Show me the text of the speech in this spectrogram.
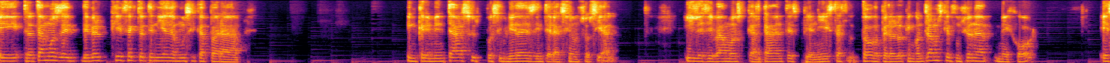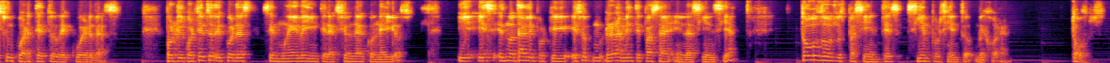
eh, tratamos de, ver qué efecto tenía la música para incrementar sus posibilidades de interacción social. Y les llevamos cantantes, pianistas, todo, pero lo que encontramos que funciona mejor es un cuarteto de cuerdas porque el cuarteto de cuerdas se mueve e interacciona con ellos. Y es, notable porque eso raramente pasa en la ciencia. Todos los pacientes 100% mejoran. Todos.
